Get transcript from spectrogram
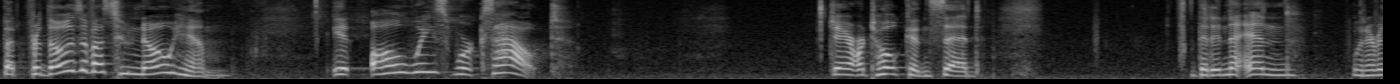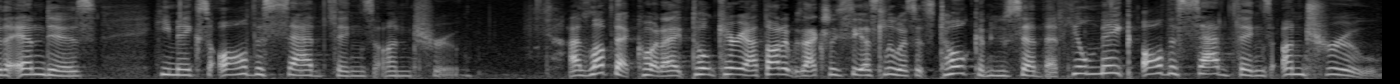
But for those of us who know him, it always works out. J.R. Tolkien said that in the end, whatever the end is, he makes all the sad things untrue. I love that quote. I told Carrie I thought it was actually C.S. Lewis. It's Tolkien who said that. He'll make all the sad things untrue.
